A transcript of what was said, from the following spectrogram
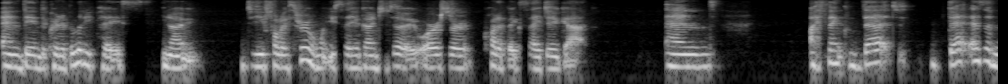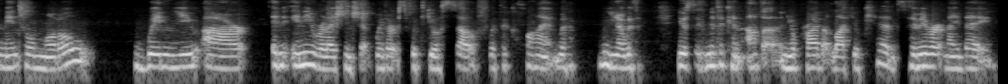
And then the credibility piece, you know, do you follow through on what you say you're going to do, or is there quite a big say do gap? And I think that that as a mental model, when you are in any relationship, whether it's with yourself, with a client, with you know, with your significant other in your private life, your kids, whomever it may be,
